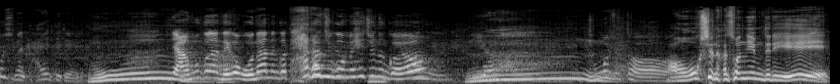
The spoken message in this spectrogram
오시면 다 해드려요. 그냥 아무거나 내가 원하는 거 다 가지고 오면 해주는 거요? 이야, 정말 좋다. 아, 혹시나 손님들이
